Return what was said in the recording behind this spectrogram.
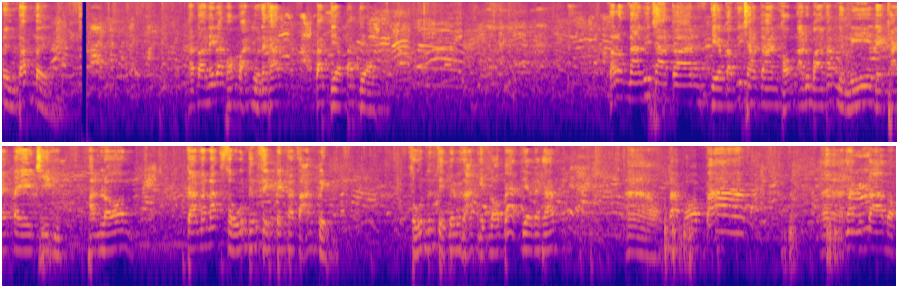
หนึ่งทับหนึ่งตอนนี้รับของขวัญอยู่นะครับแป๊บเดียวแป๊บเดียวสำหรับงานวิชาการเกี่ยวกับวิชาการของอนุบาลทับหนึ่งนี้ เด็กชายเตชิน พันล้อมจะมานับศูนย์ถึงสิบเป็นภาษาอังกฤษศูนย์ถึงสิบเป็นภาษาอังกฤษรอแป๊บเดียวนะครับ อ้าว ถ้าพอป๊าบอ่าถ้าคุณตา บอก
